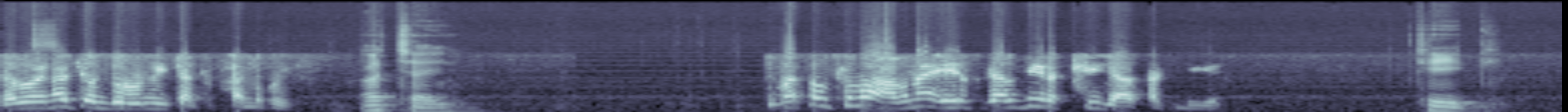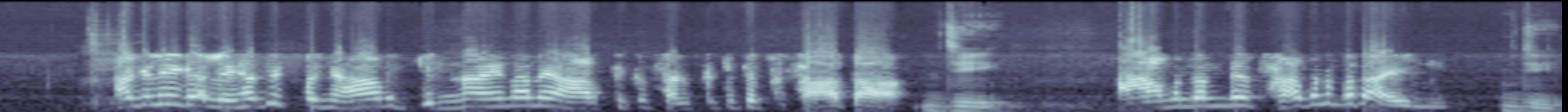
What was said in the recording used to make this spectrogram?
ਜਦੋਂ ਇਹਨਾਂ ਚ ਅੰਦਰੂਨੀ ਚੱਕ ਫੱਲ ਹੋਈ। ਅੱਛਾ ਜੀ। ਮਤਲਬ ਸੰਭਾਵਨਾ ਇਸ ਗੱਲ ਦੀ ਰੱਖੀ ਜਾ ਸਕਦੀ ਹੈ। ਠੀਕ। ਅਗਲੀ ਗੱਲ ਇਹ ਹੈ ਵੀ ਪੰਜਾਬ ਜਿੰਨਾ ਇਹਨਾਂ ਨੇ ਆਰਥਿਕ ਸੰਕਟ 'ਚ ਫਸਾਤਾ ਜੀ। ਆਮਦਨ ਦੇ ਸਾਧਨ ਵਧਾਏ ਨਹੀਂ ਜੀ।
